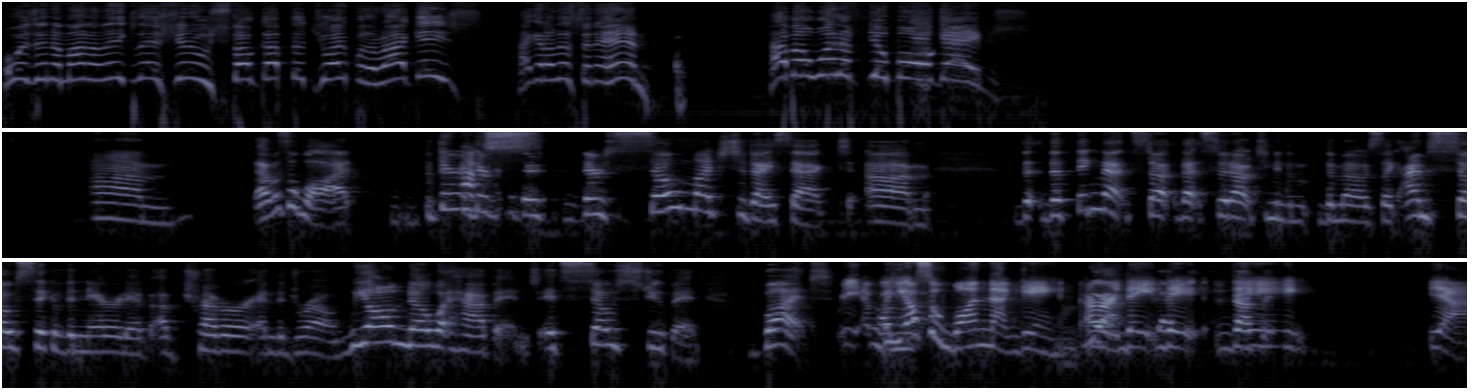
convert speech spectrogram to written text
who was in the minor leagues this year, who stunk up the joint for the Rockies. I got to listen to him. How about win a few ball games? Um, that was a lot, but there, there, there's there's so much to dissect. Um, the, the thing that stuck that stood out to me the, the most, like I'm so sick of the narrative of Trevor and the drone. We all know what happened. It's so stupid. But but um, he also won that game, or yeah, they they exactly. Yeah,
